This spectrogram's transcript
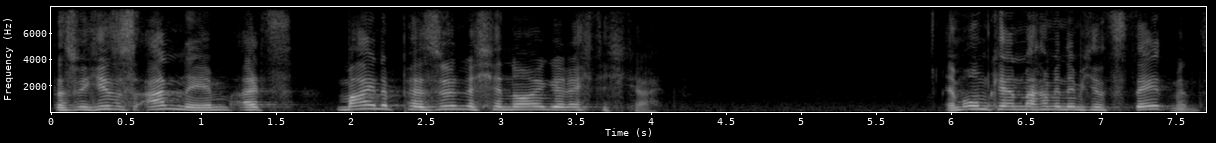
dass wir Jesus annehmen als meine persönliche neue Gerechtigkeit. Im Umkehren machen wir nämlich ein Statement.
